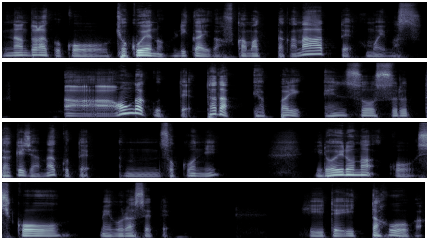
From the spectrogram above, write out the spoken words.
なんとなくこう曲への理解が深まったかなって思います。ああ音楽ってただやっぱり演奏するだけじゃなくて、うん、そこにいろいろなこう思考を巡らせて弾いていった方が、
